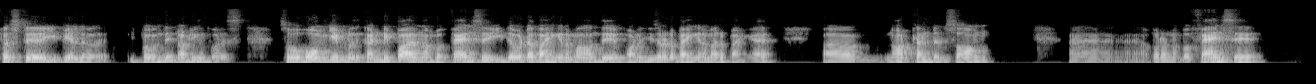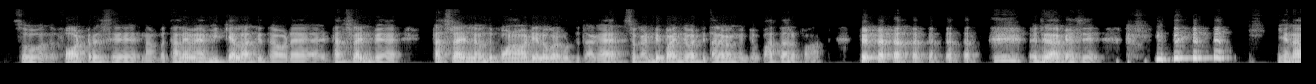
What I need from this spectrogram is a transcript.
ஃபர்ஸ்ட் இபிஎல்ல இப்போ வந்து நாட்டிங்கம் ஃபாரஸ்ட் ஸோ ஹோம் கேம்ல வந்து கண்டிப்பா நம்ம ஃபேன்ஸ் இதை விட பயங்கரமா வந்து போன சீசனோட பயங்கரமா இருப்பாங்க. நார்த் லண்டன் சாங் அப்புறம் நம்ம ஃபேன்ஸு ஸோ அந்த ஃபார்ட்ரஸு நம்ம தலைவன் மிக்கேல் ஆத்தித்தாவோட டச் லைன் பே டச் லைன்ல வந்து போன வாட்டி எல்லோ கூட கொடுத்துட்டாங்க. ஸோ கண்டிப்பா இந்த வாட்டி தலைவன் கொஞ்சம் பார்த்தா இருப்பான். எது ஆகாஷ் ஏன்னா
